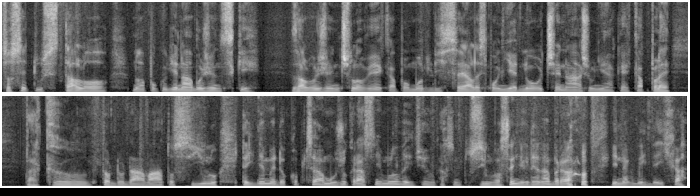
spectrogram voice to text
co se tu stalo, no a pokud je nábožensky založen člověk a pomodlí se alespoň jednou očenáš u nějaké kaple, tak eh, to dodává to sílu. Teď jdeme do kopce a můžu krásně mluvit, že jo? tak jsem tu sílu vlastně někde nabral, jinak bych dechal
